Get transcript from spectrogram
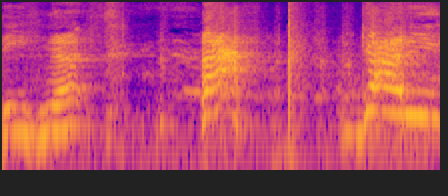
these nuts. Got him!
